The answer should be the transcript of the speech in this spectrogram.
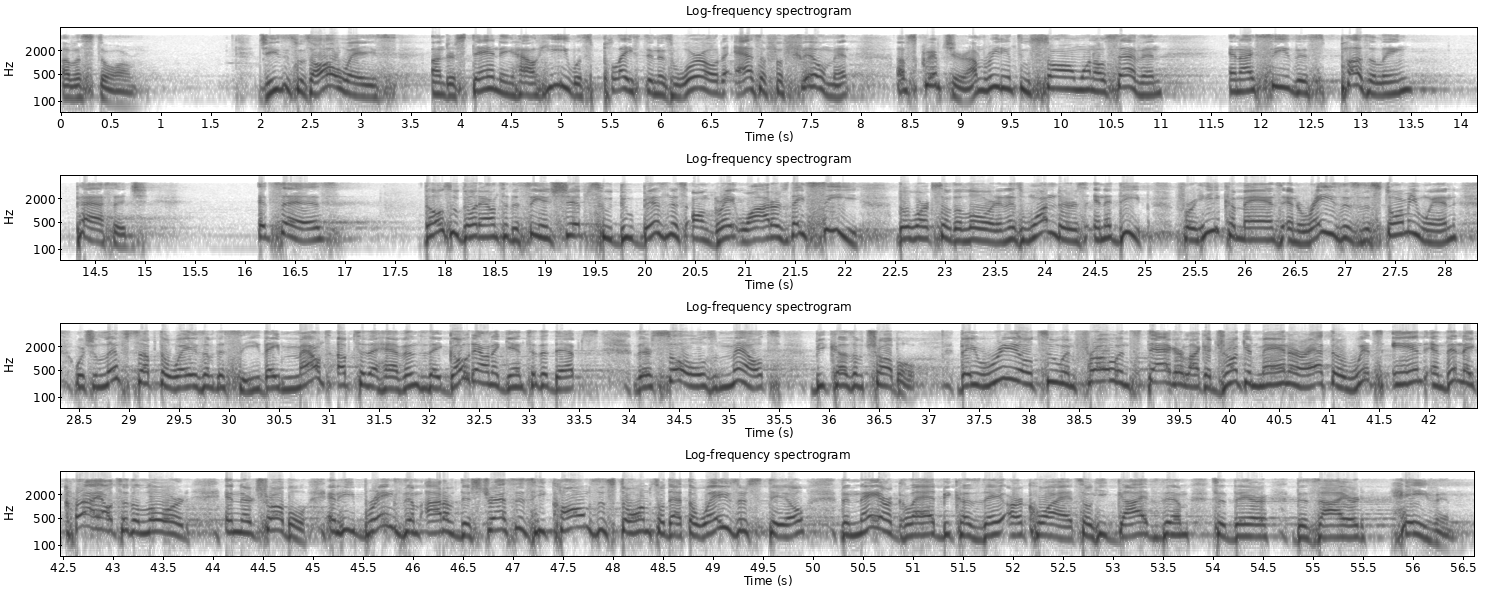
of a storm. Jesus was always understanding how he was placed in this world as a fulfillment of Scripture. I'm reading through Psalm 107, and I see this puzzling passage it says, those who go down to the sea in ships, who do business on great waters, they see the works of the Lord and his wonders in the deep. For he commands and raises the stormy wind, which lifts up the waves of the sea. They mount up to the heavens, they go down again to the depths. Their souls melt because of trouble. They reel to and fro and stagger like a drunken man or at their wits' end, and then they cry out to the Lord in their trouble. And he brings them out of distresses. He calms the storm so that the waves are still. Then they are glad because they are quiet. So he guides them to their desired haven.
